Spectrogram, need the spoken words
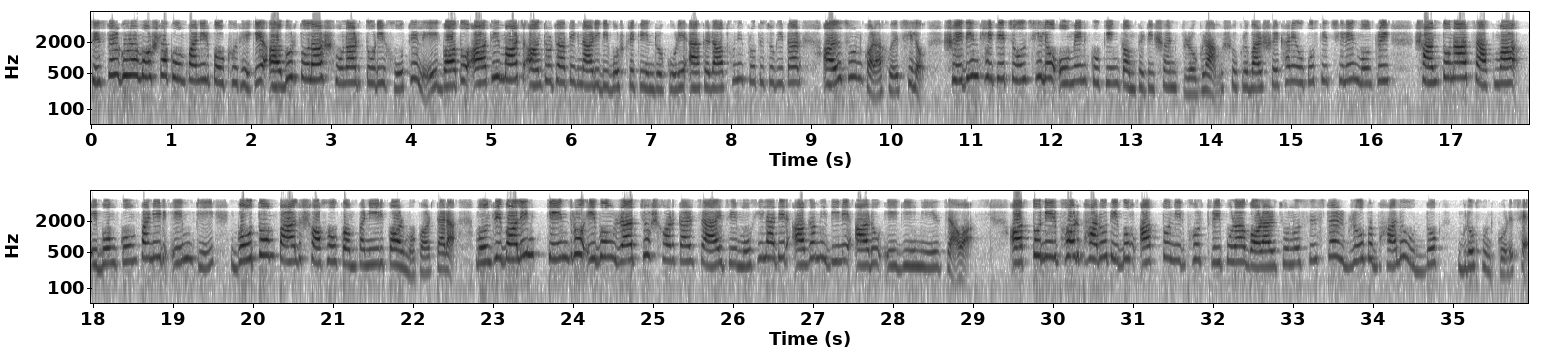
সিস্টারগুড়া মশলা কোম্পানির পক্ষ থেকে আগরতলা সোনার তরী হোটেলে গত আটই মার্চ আন্তর্জাতিক নারী দিবসকে কেন্দ্র করে এক রাঁধুনি প্রতিযোগিতার আয়োজন করা হয়েছিল। সেদিন থেকে চলছিল ওমেন কুকিং কম্পিটিশন প্রোগ্রাম। শুক্রবার সেখানে উপস্থিত ছিলেন মন্ত্রী শান্তনা চাকমা এবং কোম্পানির এমডি গৌতম পাল সহ কোম্পানির কর্মকর্তারা। মন্ত্রী বলেন, কেন্দ্র এবং রাজ্য সরকার চায় যে মহিলাদের আগামী দিনে আরও এগিয়ে নিয়ে যাওয়া। আত্মনির্ভর ভারত এবং আত্মনির্ভর ত্রিপুরা গড়ার জন্য সিস্টার গ্রুপ ভালো উদ্যোগ গ্রহণ করেছে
